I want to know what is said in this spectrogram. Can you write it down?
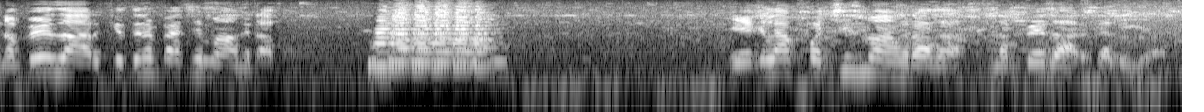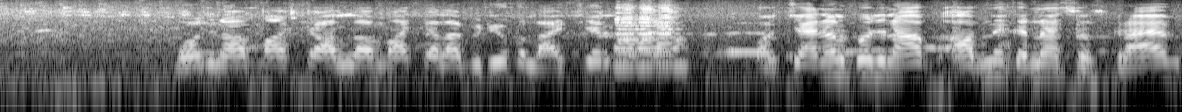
90000 ਕਿਤਨੇ ਪੈਸੇ ਮੰਗ ਰਹਾ एक लाख पच्चीस मांग रहा था, नब्बे हज़ार का लिया। लो जनाब माशा माशा वीडियो को लाइक, शेयर करना और चैनल को जनाब, आपने करना है सब्सक्राइब।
